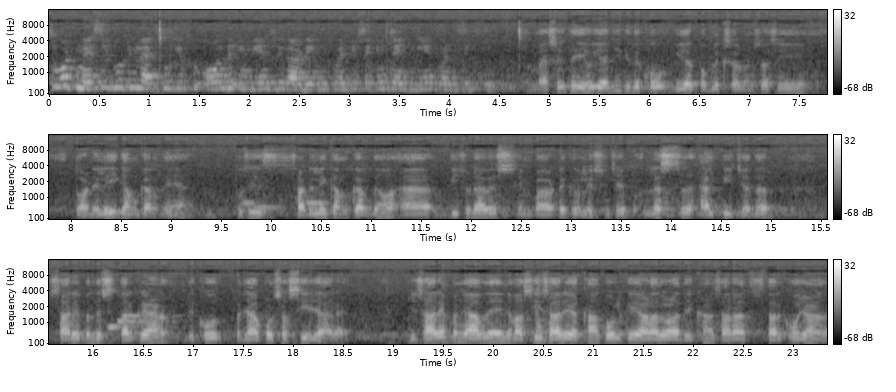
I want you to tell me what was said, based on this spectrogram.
So, what message would you like to give to all the Indians regarding 22nd century and 26th? Message ਤਾਂ ਇਹੋ ਹੀ ਹੈ ਜੀ ਕਿ ਦੇਖੋ ਵੀ ਆਰ ਪਬਲਿਕ ਸਰਵੈਂਟਸ ਅਸੀਂ ਤੁਹਾਡੇ ਲਈ ਕੰਮ ਕਰਦੇ ਹਾਂ ਤੁਸੀਂ ਸਾਡੇ ਲਈ ਕੰਮ ਕਰਦੇ ਹੋ we should have a symbiotic relationship let's help each other ਸਾਰੇ ਬੰਦੇ ਸਤਰਕ ਰਹਿਣ। ਦੇਖੋ, ਪੰਜਾਬ ਪੁਲਿਸ 80000 ਹੈ। ਜੇ ਸਾਰੇ ਪੰਜਾਬ ਦੇ ਨਿਵਾਸੀ ਸਾਰੇ ਅੱਖਾਂ ਖੋਲ ਕੇ ਆਲਾ ਦੁਆਲਾ ਦੇਖਣ, ਸਾਰਾ ਸਤਰਕ ਹੋ ਜਾਣ,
